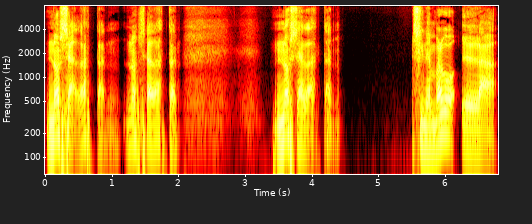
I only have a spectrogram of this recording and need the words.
No se adaptan, no se adaptan, no se adaptan. Sin embargo, la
